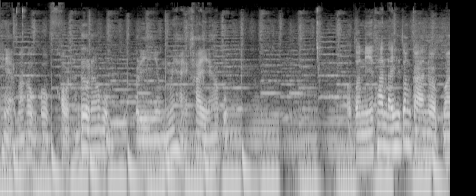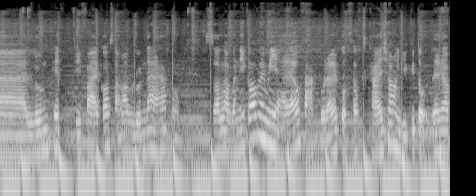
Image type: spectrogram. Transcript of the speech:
แหบมาครับผมก็ขอทันเดอร์นะครับผมพอดียังไม่หายไข้นะครับผมตอนนี้ท่านใดที่ต้องการแบบมาลุ้นเพชรฟรีไฟก็สามารถลุ้นได้นะครับผม สำหรับวันนี้ก็ไม่มีอะไรแล้วฝากกดไลค์และกด subscribe ช่องยูกิโตะด้วยครับ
